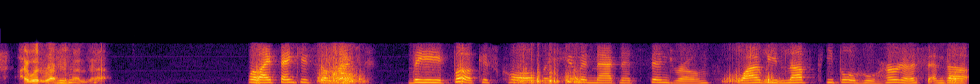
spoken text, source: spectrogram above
I would recommend that. Well, I thank you so much. The book is called The Human Magnet Syndrome Why We Love People Who Hurt Us, and the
